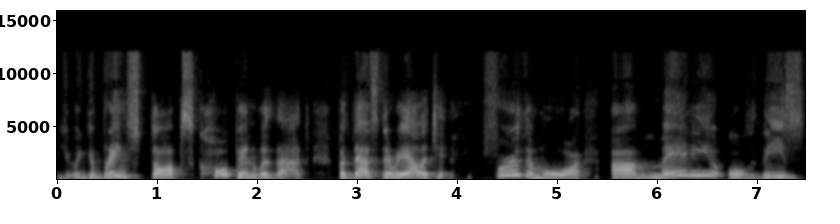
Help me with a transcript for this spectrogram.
you, your brain stops coping with that. But that's the reality. Furthermore uh, many of these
